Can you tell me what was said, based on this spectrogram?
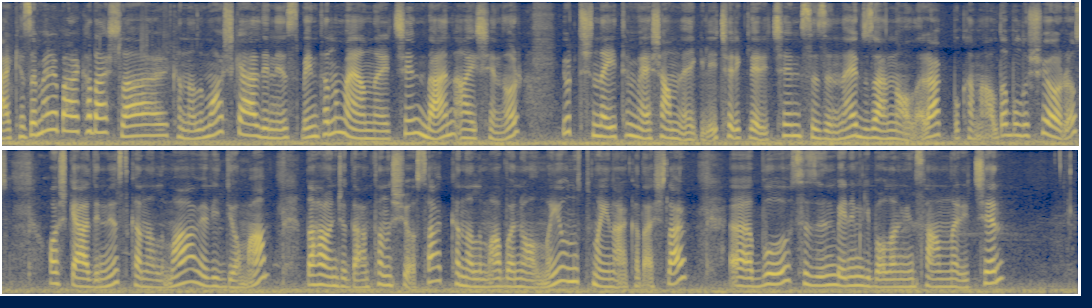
Herkese merhaba arkadaşlar. Kanalıma hoş geldiniz. Beni tanımayanlar için ben Ayşenur. Yurt dışında eğitim ve yaşamla ilgili içerikler için sizinle düzenli olarak bu kanalda buluşuyoruz. Hoş geldiniz kanalıma ve videoma. Daha önceden tanışıyorsak kanalıma abone olmayı unutmayın arkadaşlar. Ee, Bu sizin benim gibi olan insanlar için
